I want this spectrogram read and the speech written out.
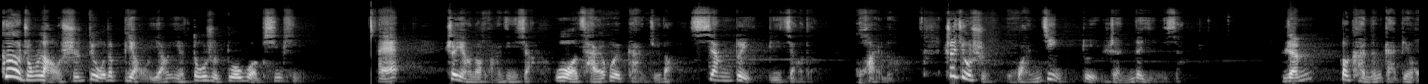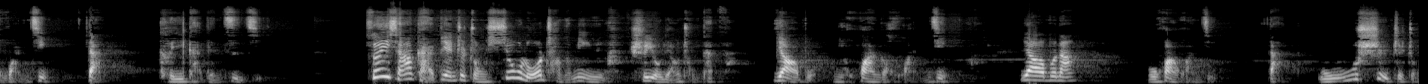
各种老师对我的表扬也都是多过批评。哎，这样的环境下，我才会感觉到相对比较的快乐。这就是环境对人的影响。人不可能改变环境，但。可以改变自己，所以想要改变这种修罗场的命运啊，只有两种办法：要不你换个环境，要不呢不换环境，但无视这种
